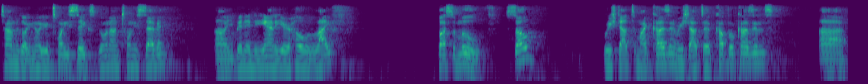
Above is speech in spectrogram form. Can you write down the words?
Time to go. You know, you're 26, going on 27. Uh, you've been in Indiana your whole life. Bust a move. So, reached out to my cousin, reached out to a couple cousins. Uh,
